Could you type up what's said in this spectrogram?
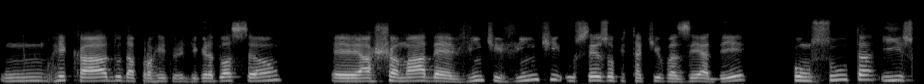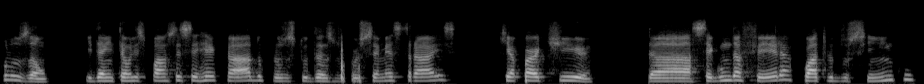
um recado da Pró-Reitoria de Graduação é, a chamada é 2020, o CES optativas EAD, consulta e exclusão. E daí então eles passam esse recado para os estudantes do curso semestrais, que a partir da segunda-feira, 4 do 5,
